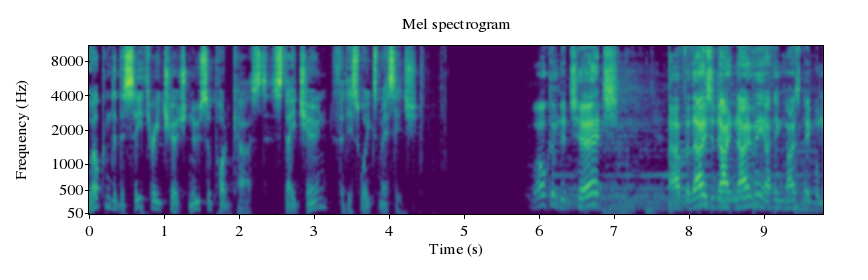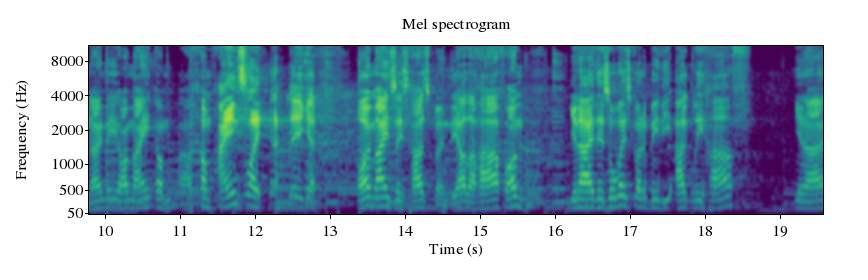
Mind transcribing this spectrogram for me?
Welcome to the C3 Church Noosa podcast. Stay tuned for this week's message. Welcome to church. Uh, for those who don't know me, I think most people know me. I'm, I'm, uh, I'm Ainsley. there you go. I'm Ainsley's husband, the other half. I'm, you know, there's always got to be the ugly half. You know,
